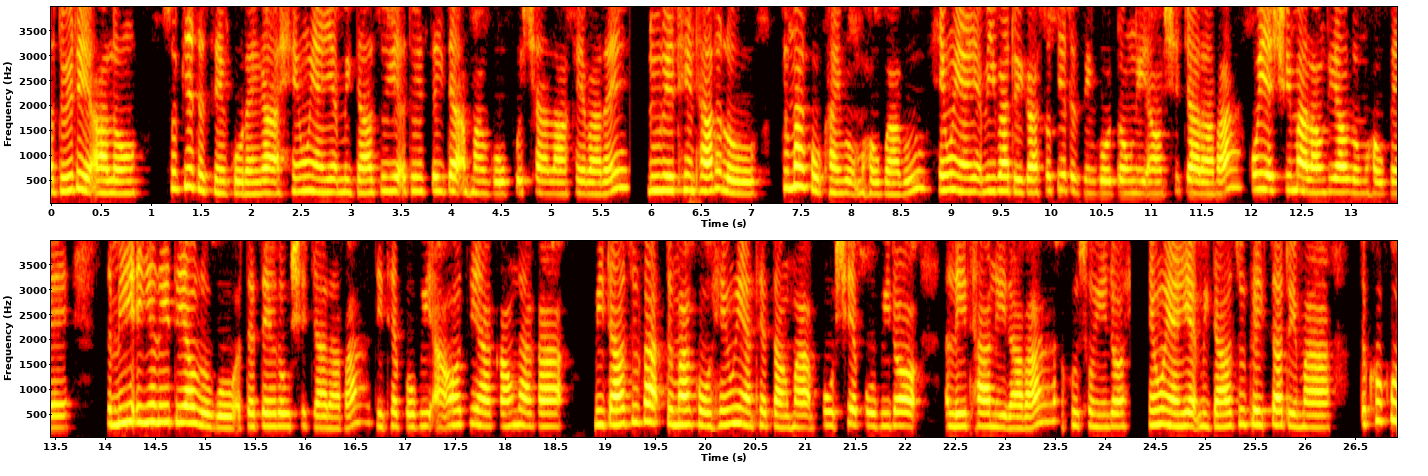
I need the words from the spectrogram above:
အသွေးတွေအလုံးစုပြစ်တဲ့စင်ကိုယ်တိုင်ကဟင်းဝင်ရဲ့မိသားစုရဲ့အတွင်းစိတ်ဓာတ်အမှန်ကိုဖွချလာခဲ့ပါတယ်။လူတွေထင်ထားတယ်လို့သူမကိုခိုင်းဖို့မဟုတ်ပါဘူး။ဟင်းဝင်ရဲ့မိဘတွေကစုပြစ်တဲ့စင်ကိုတုံနေအောင်ရှစ်ကြတာပါ။ကိုယ့်ရဲ့ရွှေမလောင်တယောက်လို့မဟုတ်ပဲ သမီးအရင်လေးတယောက်လိုကိုအတဲတဲလို့ရှစ်ကြတာပါဒီထက်ပိုပြီးအော်စရာကောင်းတာကမိသားစုကသူမကိုဟင်းဝင်ရထက်တောင်မှပိုရှက်ပိုပြီးတော့အလေးထားနေတာပါအခုဆိုရင်တော့ဟင်းဝင်ရရဲ့မိသားစုကိစ္စတွေမှာတခုခု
